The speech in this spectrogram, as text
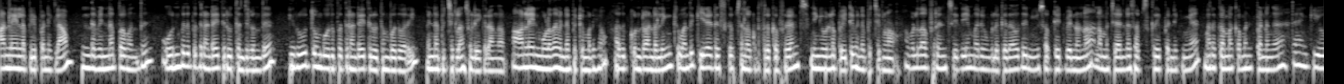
ஆன்லைனில் பே பண்ணிக்கலாம். இந்த விண்ணப்பம் வந்து ஒன்பது பத்து ரெண்டாயிரத்தி இருபத்தஞ்சிலிருந்து இருபத்தொம்போது பத்து ரெண்டாயிரத்தி இருபத்தொம்போது வரை விண்ணப்பிச்சுக்கலாம் சொல்லியிருக்காங்க. ஆன்லைன் மூலம் தான் விண்ணப்பிக்க முடியும். அதுக்குண்டான லிங்க் வந்து கீழே டிஸ்கிரிப்ஷனில் கொடுத்துருக்க ஃப்ரெண்ட்ஸ் நீங்கள் உள்ள போயிட்டு விண்ணப்பிச்சுக்கலாம். அவ்வளோதான் ஃப்ரெண்ட்ஸ் இதே மாதிரி உங்களுக்கு ஏதாவது நியூஸ் அப்டேட் வேணும்னா நம்ம சேனலை சப்ஸ்கிரைப் பண்ணிக்கோங்க. மறக்காமல் கமெண்ட் பண்ணுங்கள் தேங்க்யூ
